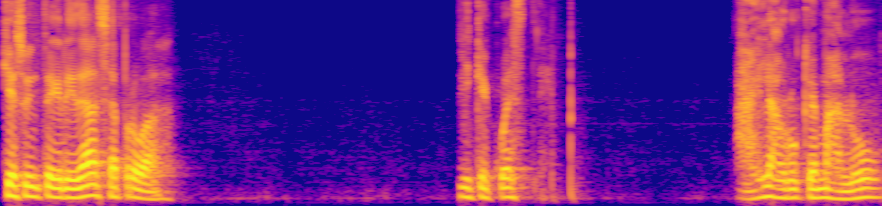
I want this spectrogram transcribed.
que su integridad sea probada y que cueste. Ay, Lauro, qué malo.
